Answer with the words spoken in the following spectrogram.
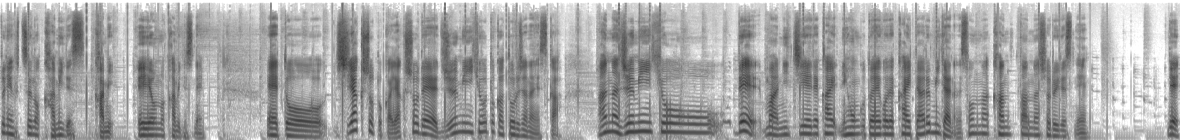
当に普通の紙です。紙。A4 の紙ですね。えっ、ー、と、市役所とか役所で住民票とか取るじゃないですか。あんな住民票で、まあ、日英で、日本語と英語で書いてあるみたいな、ね、そんな簡単な書類ですね。で、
